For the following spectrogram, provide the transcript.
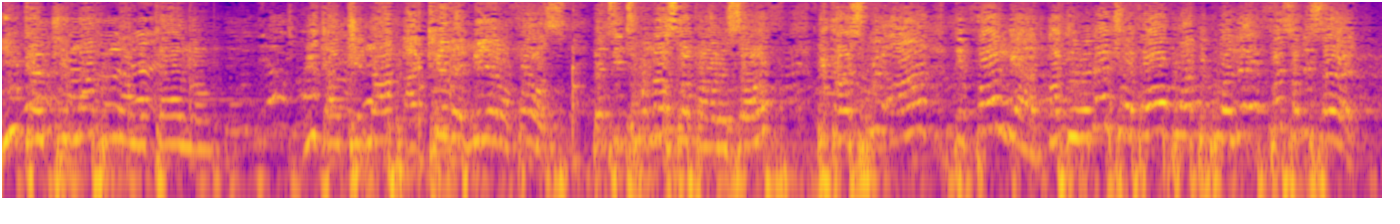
You can kidnap Nnamdi Kanu. You can kidnap and kill a million of us, but it will not stop our resolve because we are the vanguard of the redemption of all black people on the face of this earth.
